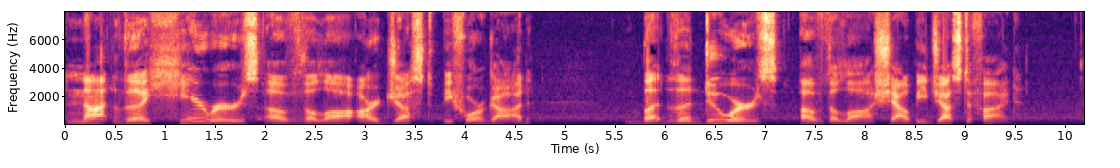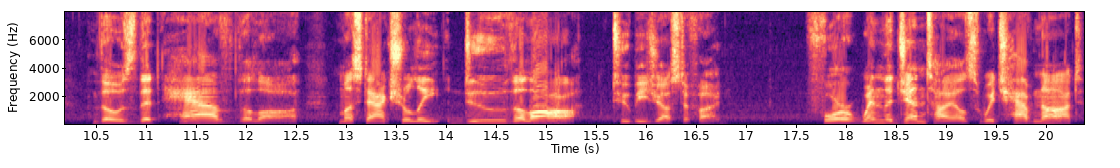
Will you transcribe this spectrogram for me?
not the hearers of the law are just before God, but the doers of the law shall be justified. Those that have the law must actually do the law to be justified. For when the Gentiles, which have not,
